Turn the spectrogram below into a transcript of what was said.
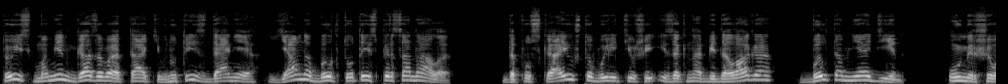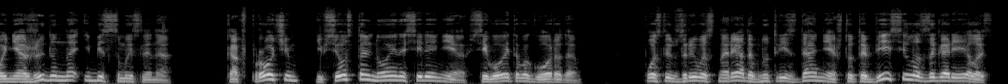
То есть в момент газовой атаки внутри здания явно был кто-то из персонала. Допускаю, что вылетевший из окна бедолага был там не один, умершего неожиданно и бессмысленно. Как, впрочем, и все остальное население всего этого города. После взрыва снаряда внутри здания что-то весело загорелось.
